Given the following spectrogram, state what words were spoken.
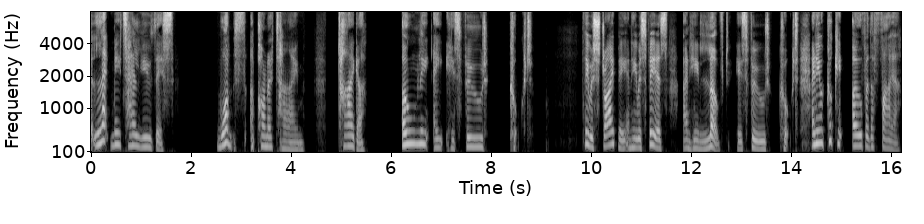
But let me tell you this once upon a time, Tiger only ate his food cooked. He was stripy and he was fierce and he loved his food cooked. And he would cook it over the fire.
